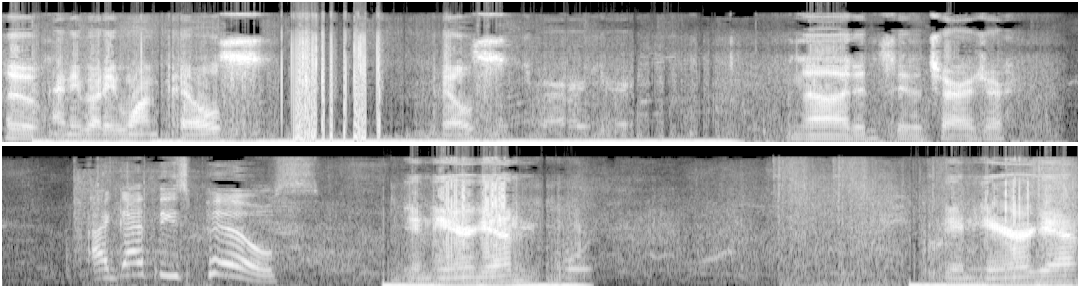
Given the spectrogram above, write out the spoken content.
Who? Anybody want pills? Pills? Charger. No, I didn't see the charger. I got these pills. In here again? In here again?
